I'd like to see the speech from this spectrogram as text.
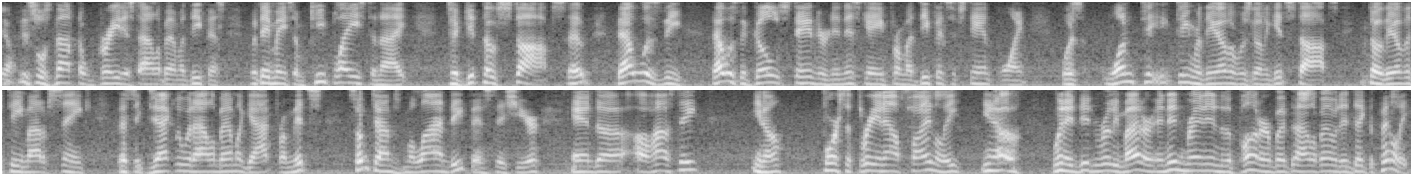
Yeah. This was not the greatest Alabama defense, but they made some key plays tonight to get those stops. That that was the that was the gold standard in this game from a defensive standpoint. Was one te- team or the other was going to get stops and throw the other team out of sync. That's exactly what Alabama got from its sometimes maligned defense this year. And uh, Ohio State, you know, forced a three and out finally. You know, when it didn't really matter, and then ran into the punter, but Alabama didn't take the penalty.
